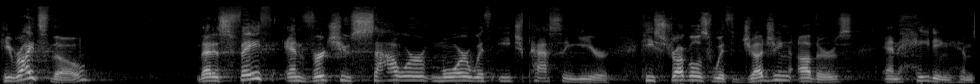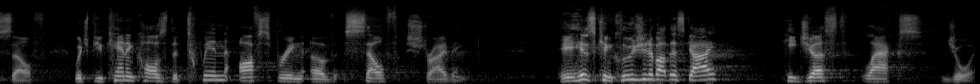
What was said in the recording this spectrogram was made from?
He writes, though, that his faith and virtue sour more with each passing year. He struggles with judging others and hating himself, which Buchanan calls the twin offspring of self striving. His conclusion about this guy, he just lacks joy.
